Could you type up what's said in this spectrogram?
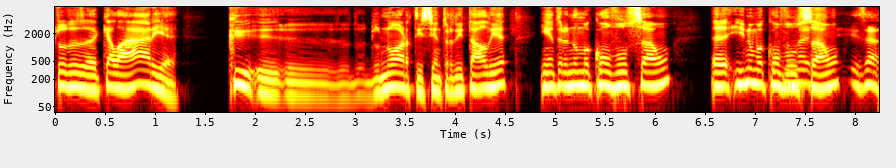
toda aquela área que, do- do norte e centro de Itália entra numa convulsão eh, e numa convulsão Mas- eh,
